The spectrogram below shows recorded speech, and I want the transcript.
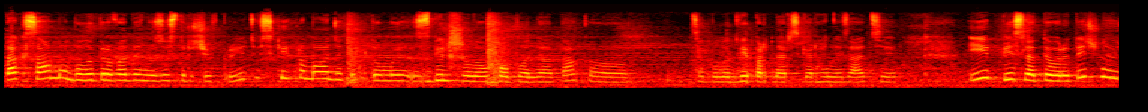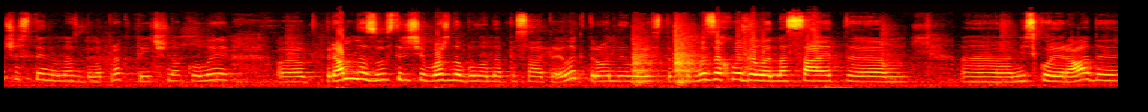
Так само були проведені зустрічі в Приютівській громаді, тобто ми збільшили охоплення. Так? Це були дві партнерські організації. І після теоретичної частини у нас була практична, коли е, прямо на зустрічі можна було написати електронний лист. Тобто ми заходили на сайт е, е, міської ради,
